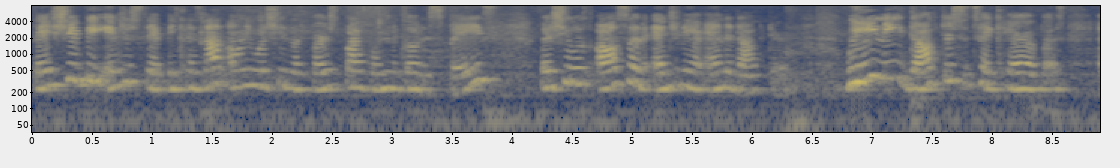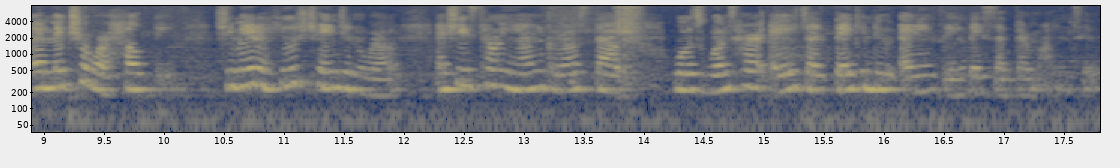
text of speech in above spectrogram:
They should be interested because not only was she the first black woman to go to space, but she was also an engineer and a doctor. We need doctors to take care of us and make sure we're healthy. She made a huge change in the world, and she's telling young girls that was once her age that they can do anything they set their mind to.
